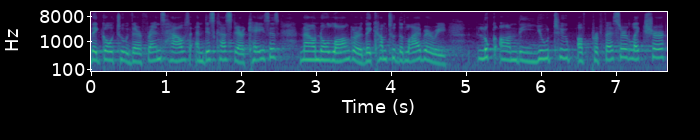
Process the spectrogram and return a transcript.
they go to their friend's house and discuss their cases. Now no longer, they come to the library, look on the YouTube of professor lecture,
